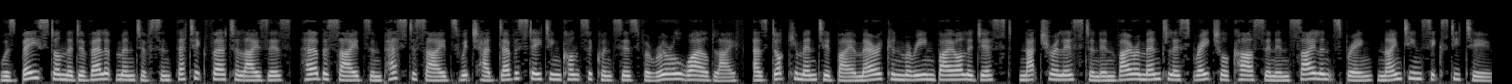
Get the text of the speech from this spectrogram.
was based on the development of synthetic fertilizers, herbicides and pesticides which had devastating consequences for rural wildlife, as documented by American marine biologist, naturalist and environmentalist Rachel Carson in Silent Spring 1962.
